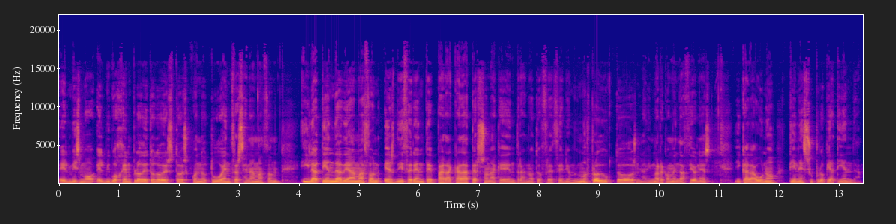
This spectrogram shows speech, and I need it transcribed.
El mismo, el vivo ejemplo de todo esto es cuando tú entras en Amazon y la tienda de Amazon es diferente para cada persona que entra. No te ofrece ni los mismos productos, ni las mismas recomendaciones y cada uno tiene su propia tienda.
